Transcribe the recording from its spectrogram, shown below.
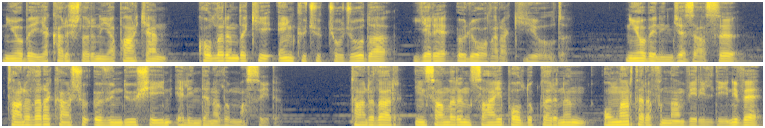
Niobe yakarışlarını yaparken kollarındaki en küçük çocuğu da yere ölü olarak yığıldı. Niobe'nin cezası tanrılara karşı övündüğü şeyin elinden alınmasıydı. Tanrılar insanların sahip olduklarının onlar tarafından verildiğini ve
